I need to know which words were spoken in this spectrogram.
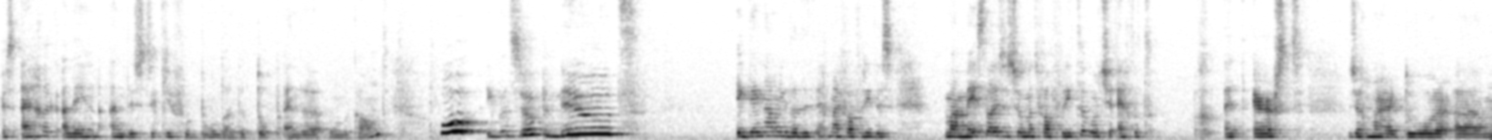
is eigenlijk alleen aan dit stukje verbonden. De top en de onderkant. Oeh, ik ben zo benieuwd. Ik denk namelijk dat dit echt mijn favoriet is. Maar meestal is het zo met favorieten. Word je echt het, het eerst zeg maar door, ehm,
